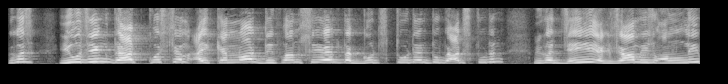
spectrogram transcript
because using that question I cannot differentiate the good student to bad student because JEE exam is only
